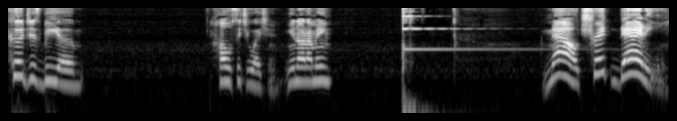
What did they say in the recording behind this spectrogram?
Could just be a whole situation. You know what I mean? Now, Trick Daddy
